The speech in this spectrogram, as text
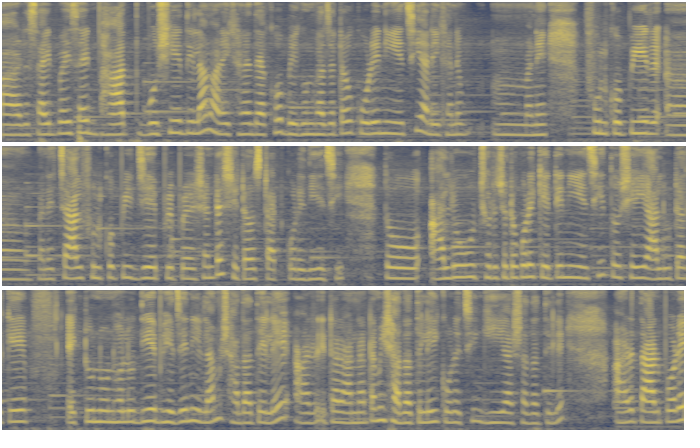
আর সাইড বাই সাইড ভাত বসিয়ে দিলাম। আর এখানে দেখো বেগুন ভাজাটাও করে নিয়েছি। আর এখানে মানে ফুলকপির মানে চাল ফুলকপির যে প্রিপারেশনটা সেটাও স্টার্ট করে দিয়েছি। তো আলু ছোট ছোট করে কেটে নিয়েছি। তো সেই আলুটাকে একটু নুন হলুদ দিয়ে ভেজে নিলাম সাদা তেলে। আর এটা রান্নাটা আমি সাদা তেলেই করেছি, ঘি আর সাদা তেলে। আর তারপরে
